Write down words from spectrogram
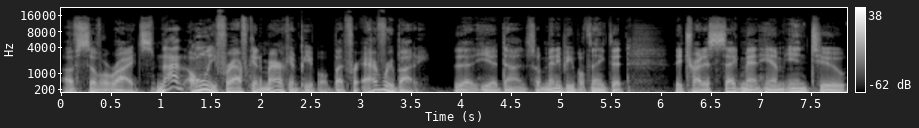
of civil rights, not only for African American people, but for everybody that he had done. So many people think that they try to segment him into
